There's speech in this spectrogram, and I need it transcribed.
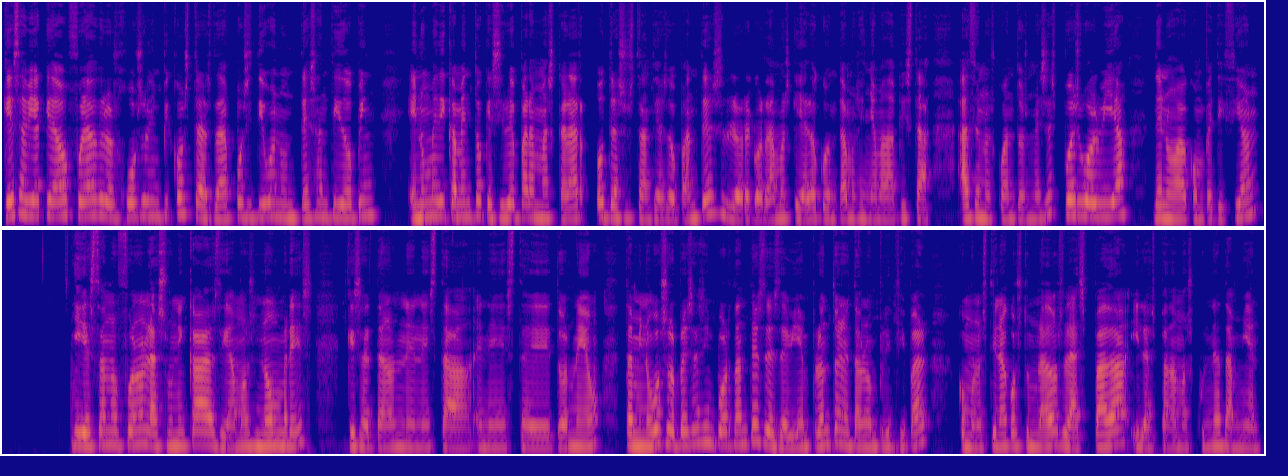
que se había quedado fuera de los Juegos Olímpicos tras dar positivo en un test antidoping en un medicamento que sirve para enmascarar otras sustancias dopantes. Lo recordamos que ya lo contamos en llamada pista hace unos cuantos meses, pues volvía de nueva competición. Y estas no fueron las únicas, digamos, nombres que saltaron en, esta, en este torneo. También hubo sorpresas importantes desde bien pronto en el tablón principal, como nos tiene acostumbrados la espada y la espada masculina también.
